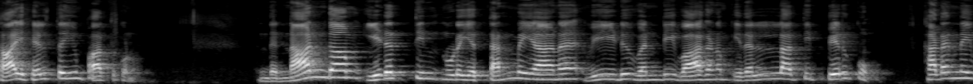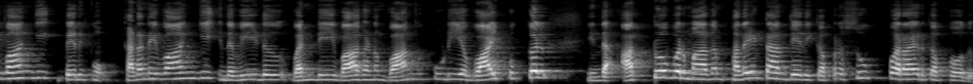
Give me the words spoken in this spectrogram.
தாய் ஹெல்த்தையும் பார்த்துக்கணும். இந்த நான்காம் இடத்தினுடைய தன்மையான வீடு வண்டி வாகனம் இதெல்லாத்தையும் பெருக்கும். கடனை வாங்கி பெருக்கும். கடனை வாங்கி இந்த வீடு வண்டி வாகனம் வாங்கக்கூடிய வாய்ப்புகள் இந்த அக்டோபர் மாதம் பதினெட்டாம் தேதிக்கு அப்புறம் சூப்பராக இருக்க போகுது.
